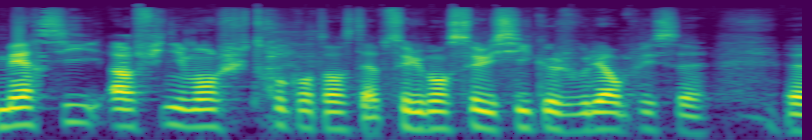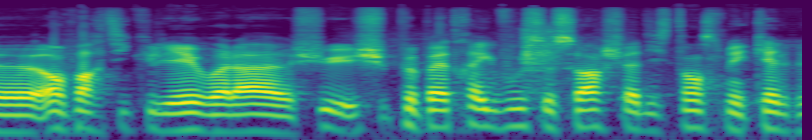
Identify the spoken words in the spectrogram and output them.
Merci infiniment, je suis trop content. C'était absolument celui-ci que je voulais en plus euh, euh, en particulier. Voilà, je, je peux pas être avec vous ce soir, je suis à distance, mais quel,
